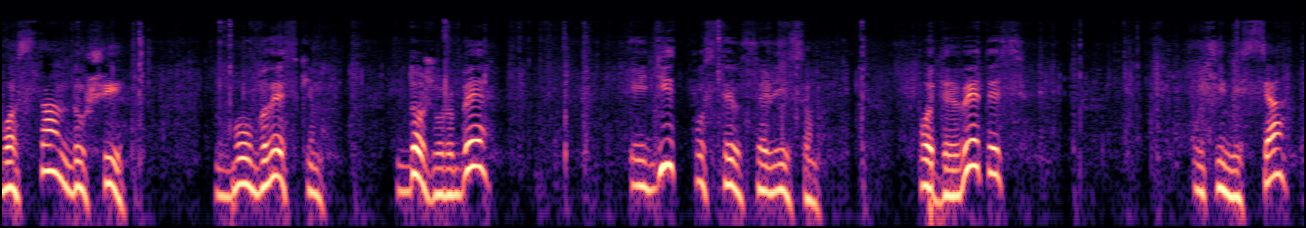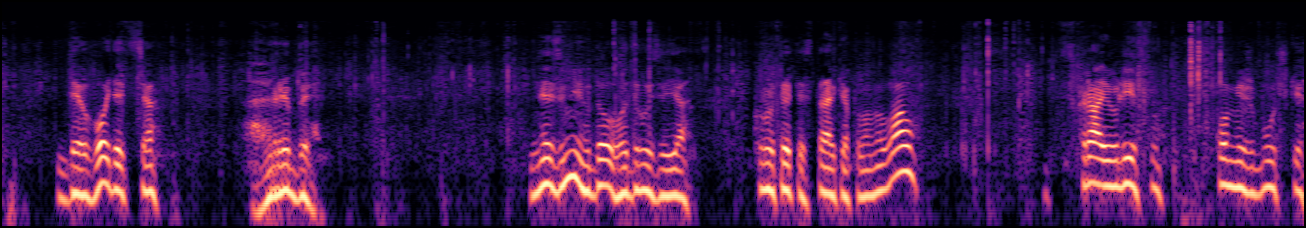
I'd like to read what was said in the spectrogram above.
бо стан душі був близьким до журби, і дід пустився лісом подивитись у ті місця, де водяться гриби. Не зміг довго, друзі, я крутитись так, як я планував з краю лісу поміж бучки,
